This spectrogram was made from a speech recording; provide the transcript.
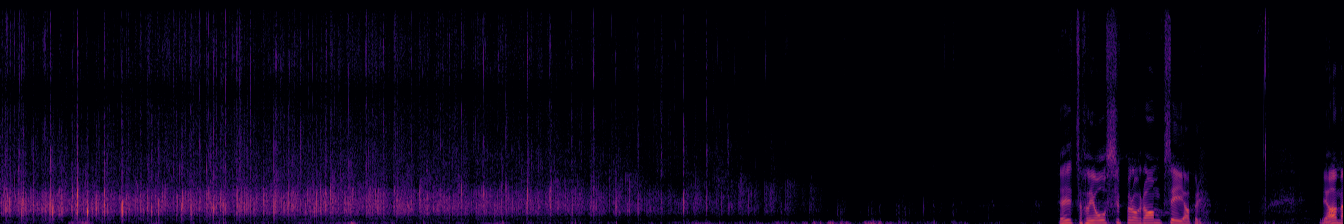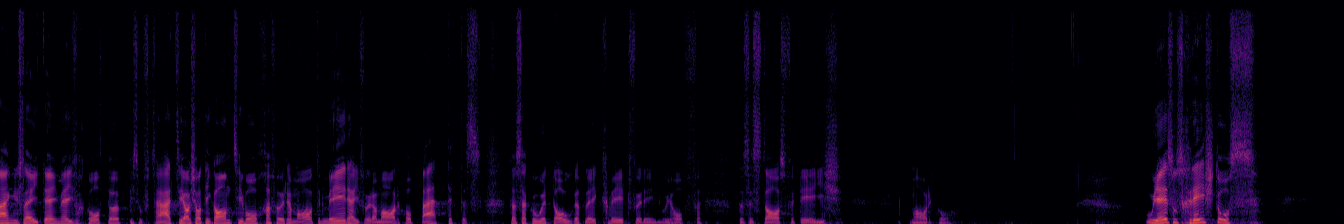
War jetzt ein bisschen Ausserprogramm, aber ja, manchmal legt einem einfach Gott etwas aufs Herz. Ich habe schon die ganze Woche für einen Mann, oder wir haben für einen Marco gebetet, dass das ein guter Augenblick wird für ihn. Und ich hoffe, dass es das für dich ist, Marco. Und Jesus Christus,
